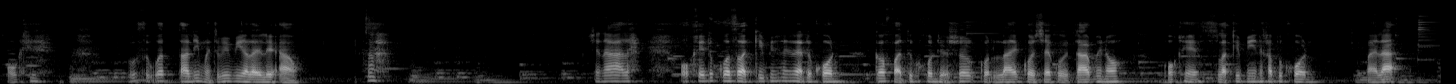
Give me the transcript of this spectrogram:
โอเค รู้สึกว่าตอนนี้เหมือนจะไม่มีอะไรเลยอ้าวฮะชนะแล้วโอเค ทุกคนสำหรับคลิปนี้นี่แหละทุกคน ก็ฝากทุกคนเดี๋ยวช่วยกดไลค์กดแชร์กดติดตามให้เนาะโอเคสำหรับคลิปนี้นะครับทุกคนไปละ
